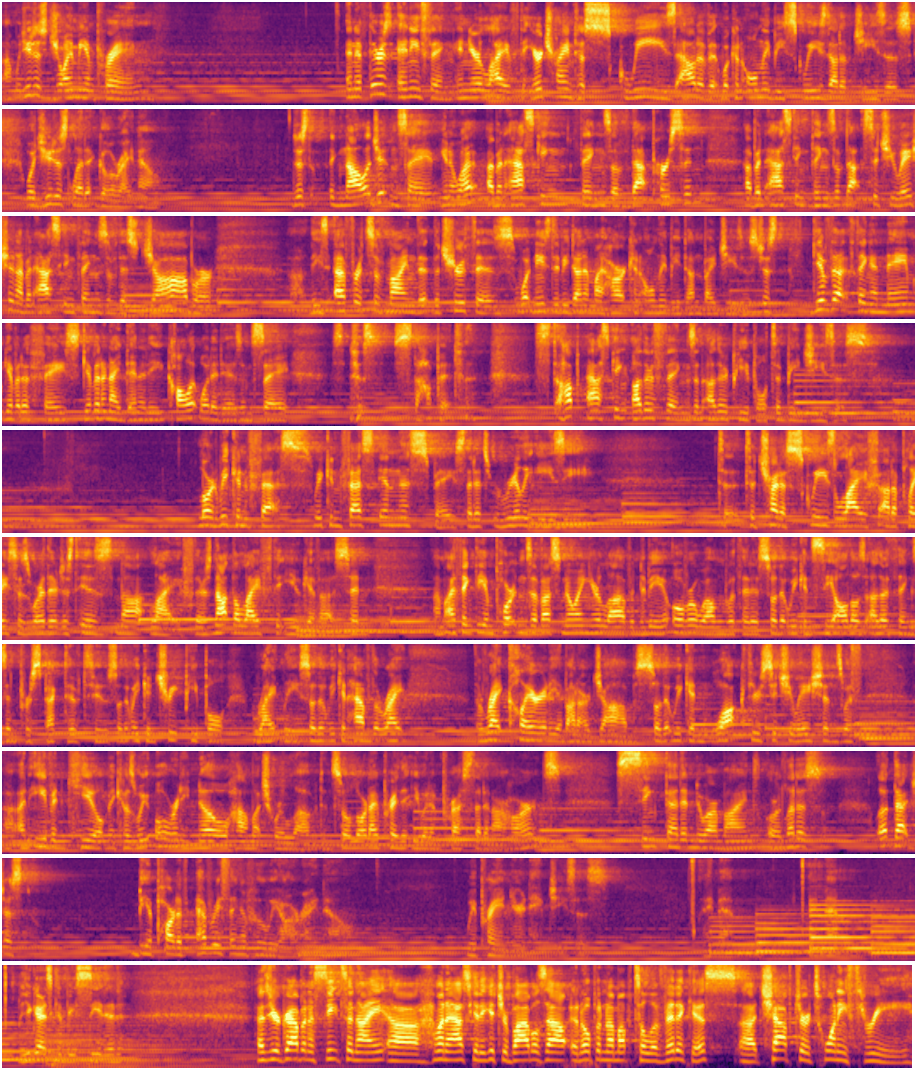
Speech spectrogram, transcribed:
um, would you just join me in praying? And if there's anything in your life that you're trying to squeeze out of it, what can only be squeezed out of Jesus, would you just let it go right now? Just acknowledge it and say, you know what? I've been asking things of that person. I've been asking things of that situation. I've been asking things of this job or uh, these efforts of mine that the truth is, what needs to be done in my heart can only be done by Jesus. Just give that thing a name, give it a face, give it an identity, call it what it is, and say, just stop it. Stop asking other things and other people to be Jesus. Lord, we confess, we confess in this space that it's really easy to, to try to squeeze life out of places where there just is not life. There's not the life that you give us. And um, I think the importance of us knowing your love and to be overwhelmed with it is so that we can see all those other things in perspective too, so that we can treat people rightly, so that we can have the right the right clarity about our jobs so that we can walk through situations with uh, an even keel because we already know how much we're loved. And so, Lord, I pray that you would impress that in our hearts, sink that into our minds. Lord, let us, let that just be a part of everything of who we are right now. We pray in your name, Jesus. Amen. Amen. You guys can be seated. As you're grabbing a seat tonight, uh, I'm going to ask you to get your Bibles out and open them up to Leviticus uh, chapter 23.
